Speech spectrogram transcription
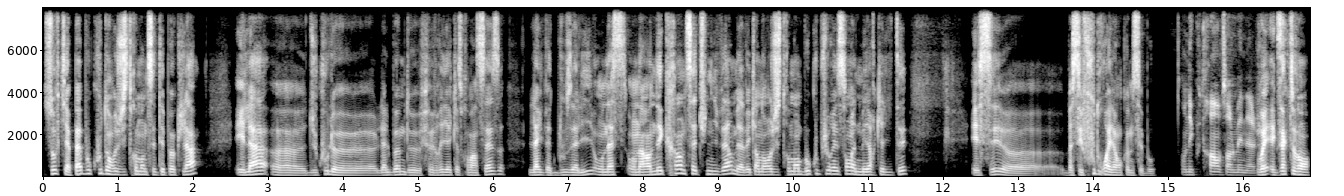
Sauf qu'il n'y a pas beaucoup d'enregistrements de cette époque-là. Et là, euh, du coup, l'album de février 96, Live at Blues Alley, on a, on a un écrin de cet univers, mais avec un enregistrement beaucoup plus récent et de meilleure qualité. Et c'est euh, bah, foudroyant comme c'est beau. On écoutera en faisant le ménage. Ouais, exactement.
